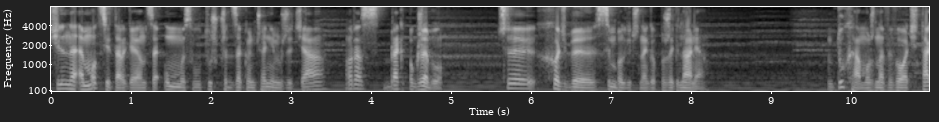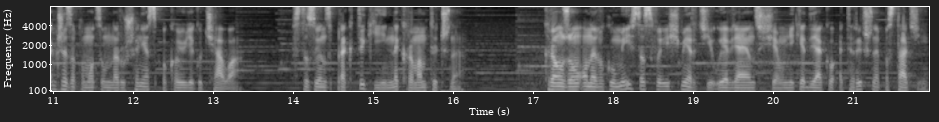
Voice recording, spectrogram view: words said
silne emocje targające umysł tuż przed zakończeniem życia oraz brak pogrzebu, czy choćby symbolicznego pożegnania. Ducha można wywołać także za pomocą naruszenia spokoju jego ciała, stosując praktyki nekromantyczne. Krążą one wokół miejsca swojej śmierci, ujawniając się niekiedy jako eteryczne postaci,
